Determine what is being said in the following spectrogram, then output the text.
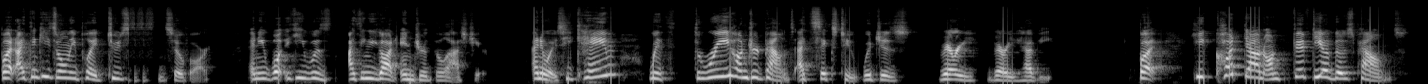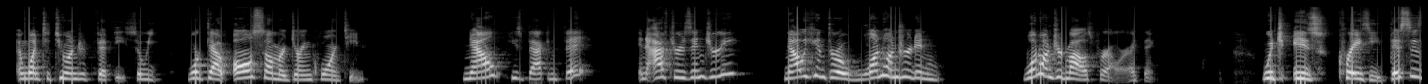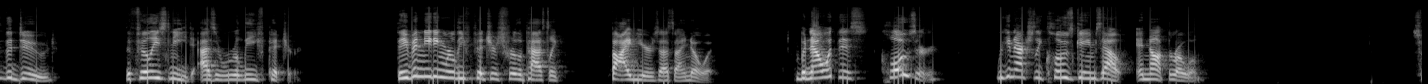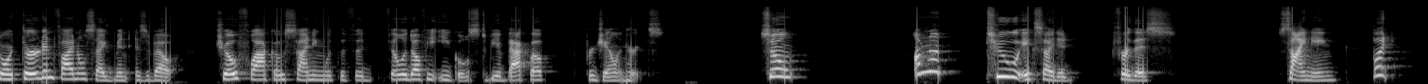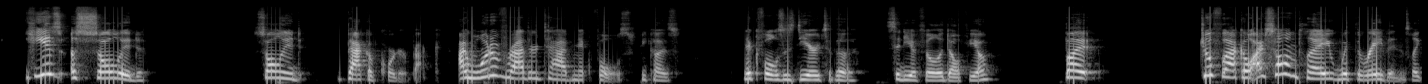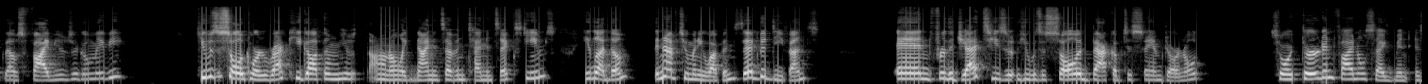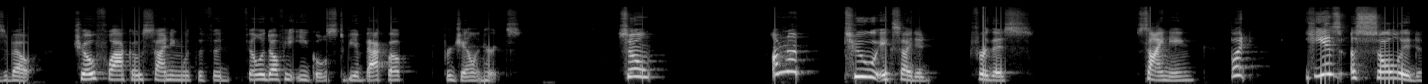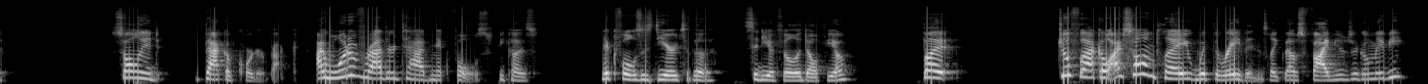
but I think he's only played two seasons so far. And he he was I think he got injured the last year. Anyways, he came with 300 pounds at 6'2, which is very, very heavy. But he cut down on 50 of those pounds and went to 250. So he worked out all summer during quarantine. Now he's back and fit, and after his injury, now he can throw 100 and 100 miles per hour, I think. Which is crazy. This is the dude the Phillies need as a relief pitcher. They've been needing relief pitchers for the past like 5 years as I know it. But now with this closer, we can actually close games out and not throw them. So our third and final segment is about Joe Flacco signing with the Philadelphia Eagles to be a backup for Jalen Hurts. So, I'm not too excited for this signing, but he is a solid, solid backup quarterback. I would have rather to have Nick Foles because Nick Foles is dear to the city of Philadelphia. But Joe Flacco, I saw him play with the Ravens, like that was five years ago, maybe. He was a solid quarterback. He got them, he was, I don't know, like 9 and 7, 10 and 6 teams. He led them. They didn't have too many weapons. They had good defense. And for the Jets, he's a, he was a solid backup to Sam Darnold. So, our third and final segment is about Joe Flacco signing with the Philadelphia Eagles to be a backup for Jalen Hurts. So, I'm not too excited for this signing, but he is a solid, solid backup quarterback. I would have rather to have Nick Foles because Nick Foles is dear to the city of Philadelphia. But Joe Flacco, I saw him play with the Ravens. Like that was five years ago, maybe.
